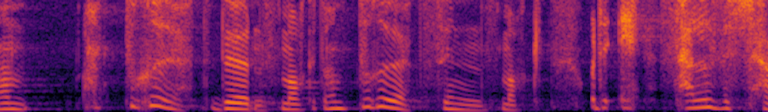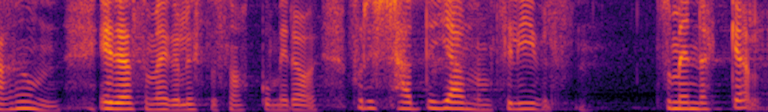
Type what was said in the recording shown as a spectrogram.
Han, han brøt dødens makt, og han brøt syndens makt. Og det er selve kjernen i det som jeg har lyst til å snakke om i dag. For det skjedde gjennom tilgivelsen, som er nøkkelen.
